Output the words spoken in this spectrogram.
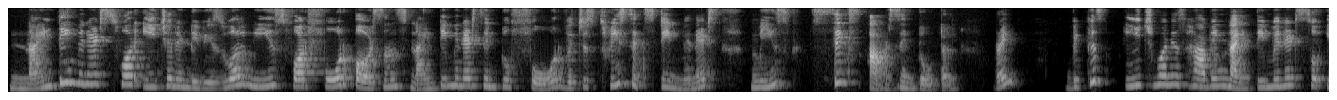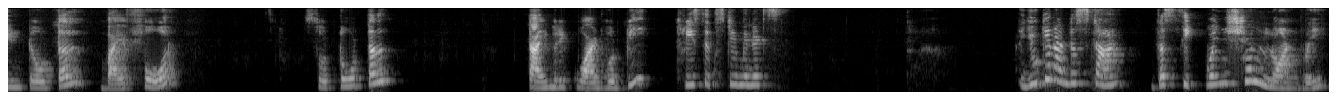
90 minutes for each and individual means for four persons 90 minutes into 4 which is 360 minutes means 6 hours in total right? Because each one is having 90 minutes so in total by 4 so total time required would be 360 minutes you can understand the sequential laundry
